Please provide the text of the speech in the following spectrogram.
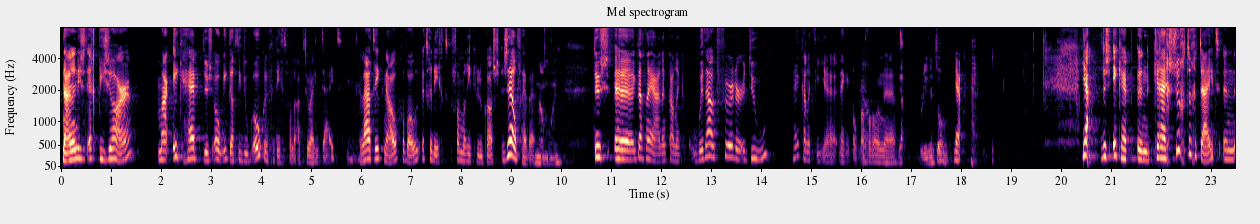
Nou, dan is het echt bizar. Maar ik heb dus ook, ik dacht, die doe ik ook een gedicht van de actualiteit. Laat ik nou gewoon het gedicht van Marieke Lucas zelf hebben. Nou, mooi. Dus eh, ik dacht, nou ja, dan kan ik, without further ado, hè, kan ik die eh, denk ik ook wel Ja. gewoon... eh, Bring it on. ja. Ja, dus ik heb een krijgszuchtige tijd. Een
